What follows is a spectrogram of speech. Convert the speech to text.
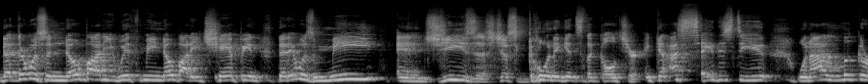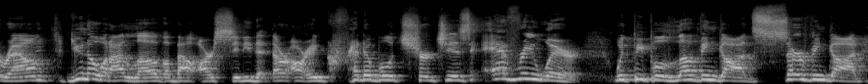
that there was a nobody with me, nobody champion, that it was me and Jesus just going against the culture. And can I say this to you? When I look around, you know what I love about our city that there are incredible churches everywhere with people loving God, serving God,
